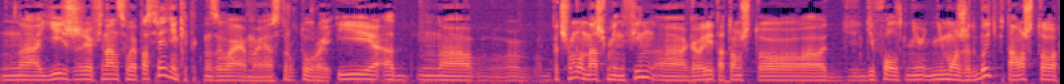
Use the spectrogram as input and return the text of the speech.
есть же финансовые посредники, так называемые структуры, и почему наш Минфин говорит о том, что дефолт не, не может быть, потому что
